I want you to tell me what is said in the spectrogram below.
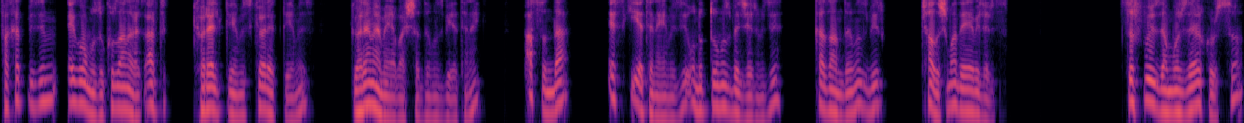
fakat bizim egomuzu kullanarak artık körelttiğimiz, kör ettiğimiz, görememeye başladığımız bir yetenek. Aslında eski yeteneğimizi, unuttuğumuz becerimizi kazandığımız bir çalışma diyebiliriz. Sırf bu yüzden mucizeler kursu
